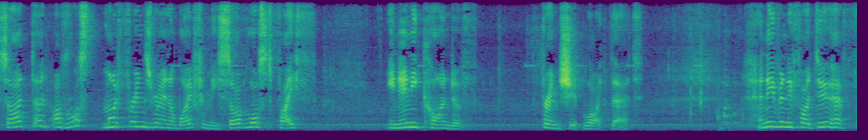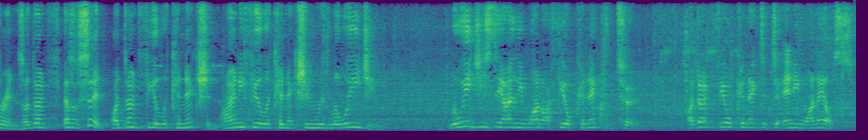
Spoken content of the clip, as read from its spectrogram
So I don't, I've lost, my friends ran away from me, so I've lost faith in any kind of friendship like that. And even if I do have friends, I don't, as I said, I don't feel a connection. I only feel a connection with Luigi. Luigi's the only one I feel connected to. I don't feel connected to anyone else.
